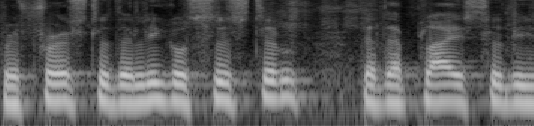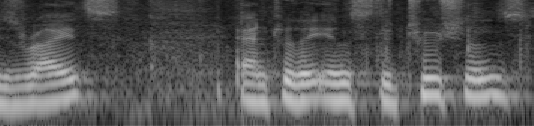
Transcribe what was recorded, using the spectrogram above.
refers to the legal system that applies to these rights and to the institutions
